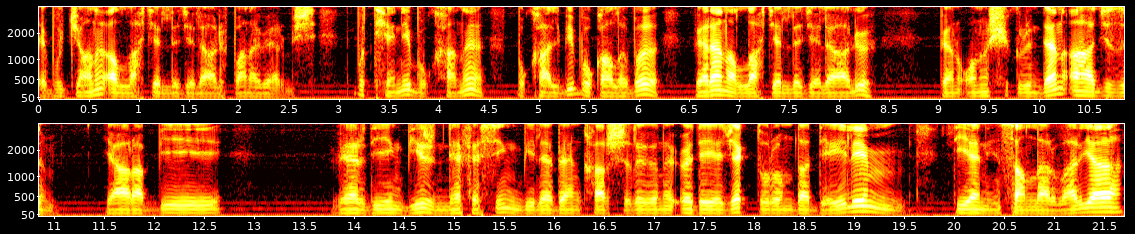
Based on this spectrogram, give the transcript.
e bu canı Allah Celle Celaluhu bana vermiş. Bu teni, bu kanı, bu kalbi, bu kalıbı veren Allah Celle Celaluhu. Ben onun şükründen acizim. Ya Rabbi verdiğin bir nefesin bile ben karşılığını ödeyecek durumda değilim diyen insanlar var ya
